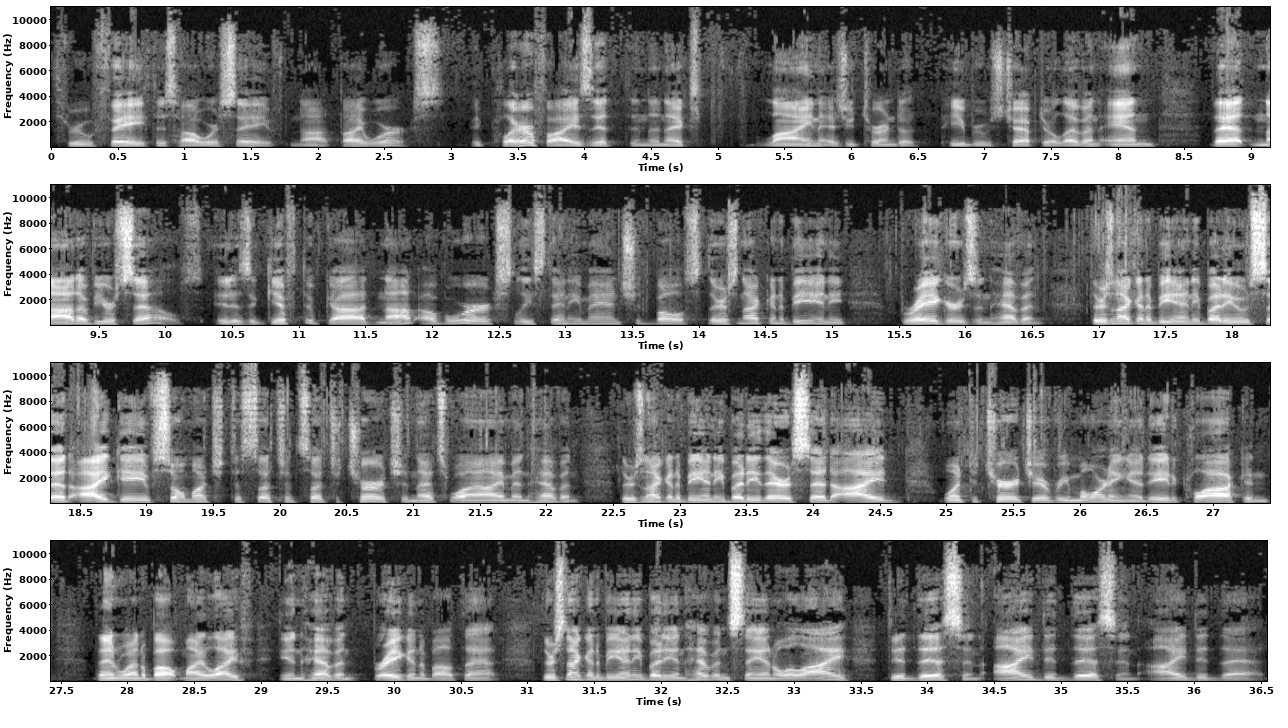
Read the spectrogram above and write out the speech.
Through faith is how we're saved, not by works. It clarifies it in the next line as you turn to Hebrews chapter 11 and that not of yourselves. It is a gift of God, not of works, lest any man should boast. There's not going to be any braggers in heaven. There's not going to be anybody who said, I gave so much to such and such a church, and that's why I'm in heaven. There's not going to be anybody there said, I went to church every morning at 8 o'clock and then went about my life in heaven, bragging about that. There's not going to be anybody in heaven saying, Well, I did this, and I did this, and I did that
